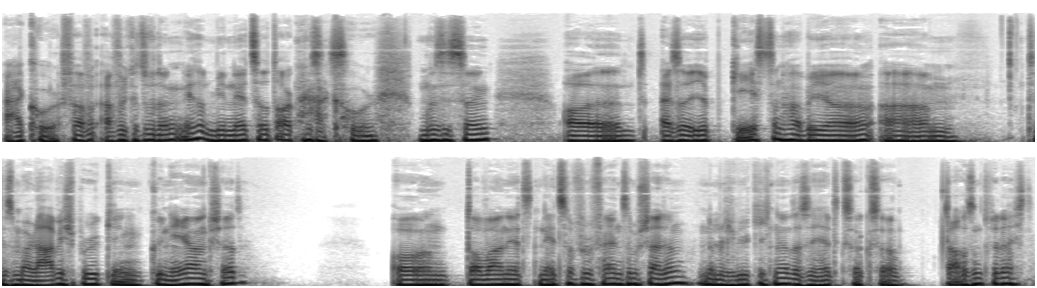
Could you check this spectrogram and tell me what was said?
Ah, cool. für Afrika zu verdanken. Das hat mir nicht so taugt, muss Ah, cool. muss ich sagen. Und also ich hab, gestern habe ich ja ähm, das Malawi-Spiel gegen Guinea angeschaut. Und da waren jetzt nicht so viele Fans im Stadion, nämlich wirklich nicht. Also ich hätte gesagt so 1000 vielleicht.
